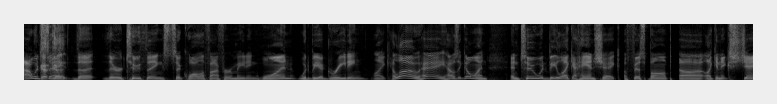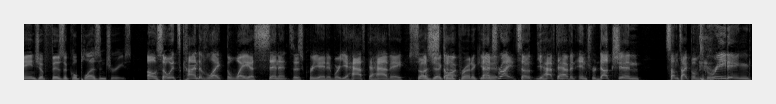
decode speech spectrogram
I would Good, say good. that there are two things to qualify for a meeting. One would be a greeting, like "Hello, hey, how's it going?" And two would be like a handshake, a fist bump, uh, like an exchange of physical pleasantries. Oh, so it's kind of like the way a sentence is created, where you have to have a Subject a and a predicate. That's right. So you have to have an introduction, some type of greeting,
